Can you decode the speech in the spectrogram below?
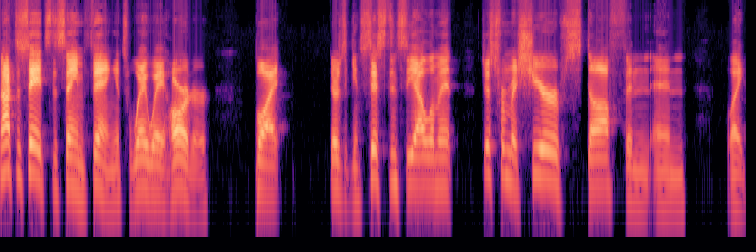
Not to say it's the same thing, it's way, way harder, but there's a consistency element just from a sheer stuff and, and, like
